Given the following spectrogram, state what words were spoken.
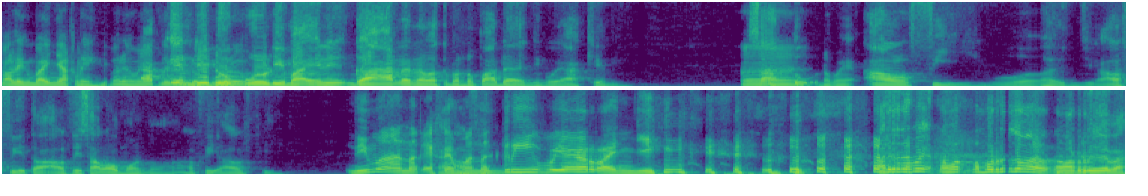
paling banyak nih paling banyak Yakin di 20. 25 ini gak ada nama teman lu pada anjing gue yakin. Ah. Satu namanya Alfi. Wah anjing Alfi atau Alfi Salomon tuh, Alfi Alfi. Ini mah anak SMA Alfi negeri bener. Pier anjing. Ada namanya nomor nomor itu nggak nomor dua apa?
